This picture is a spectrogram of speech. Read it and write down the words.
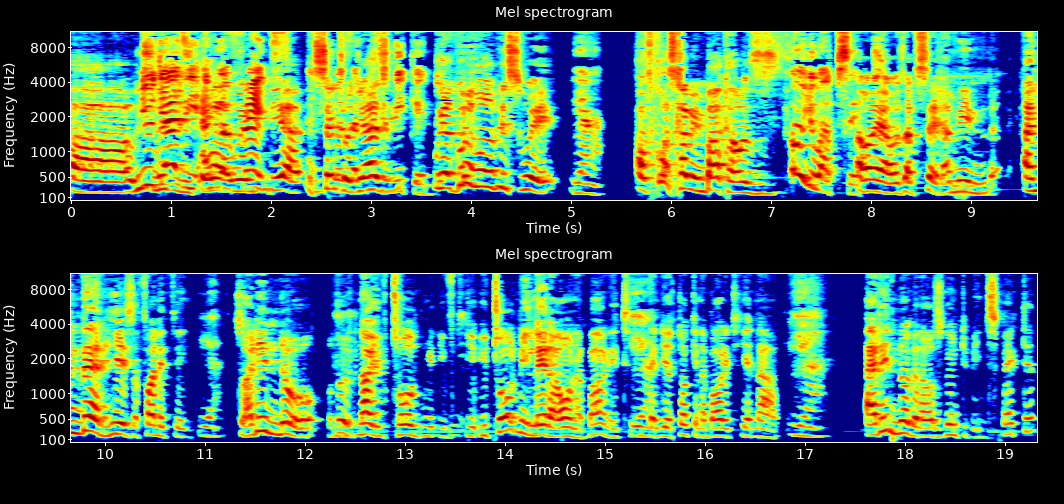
uh, New? Jersey and your when- friends. Yeah, And Central was a busy Jersey. weekend. We are going all this way. Yeah. Of course, coming back, I was Oh, you were upset. oh yeah, I was upset. I mean, and then here's the funny thing. Yeah. So I didn't know. Although now you've told me, you've, you told me later on about it, Yeah. and you're talking about it here now. Yeah. I didn't know that I was going to be inspected.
